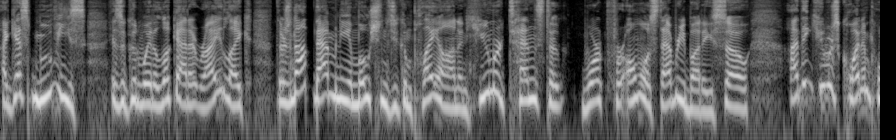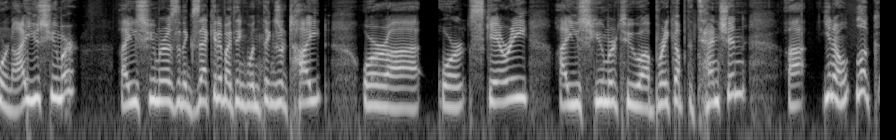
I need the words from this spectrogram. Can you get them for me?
I guess movies is a good way to look at it, right? Like there's not that many emotions you can play on, and humor tends to work for almost everybody. So I think humor is quite important. I use humor. I use humor as an executive. I think when things are tight or uh, or scary, I use humor to uh, break up the tension. Uh, you know, look,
